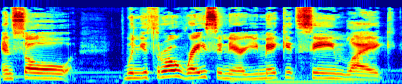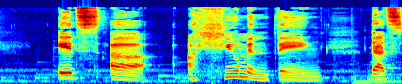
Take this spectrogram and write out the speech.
And so when you throw race in there, you make it seem like it's uh, a human thing that's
